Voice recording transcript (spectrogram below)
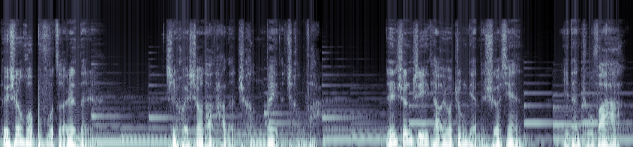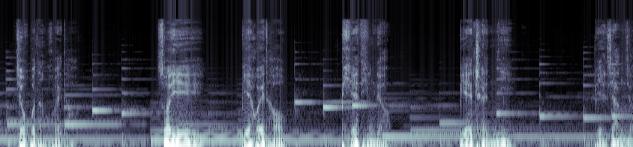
对生活不负责任的人，只会收到他的成倍的惩罚。人生是一条有终点的射线，一旦出发就不能回头。所以，别回头，别停留，别沉溺，别将就。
